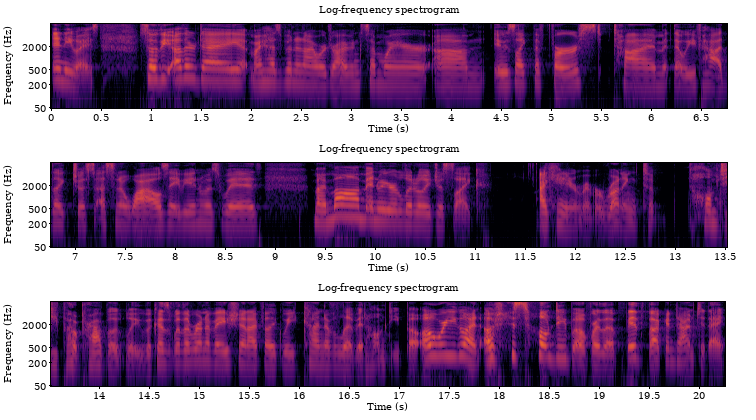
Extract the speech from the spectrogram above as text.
Anyways, so the other day, my husband and I were driving somewhere. Um, it was like the first time that we've had like just us in a while. Xavier was with my mom, and we were literally just like, I can't even remember running to Home Depot probably because with a renovation, I feel like we kind of live at Home Depot. Oh, where are you going? Oh, just Home Depot for the fifth fucking time today.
